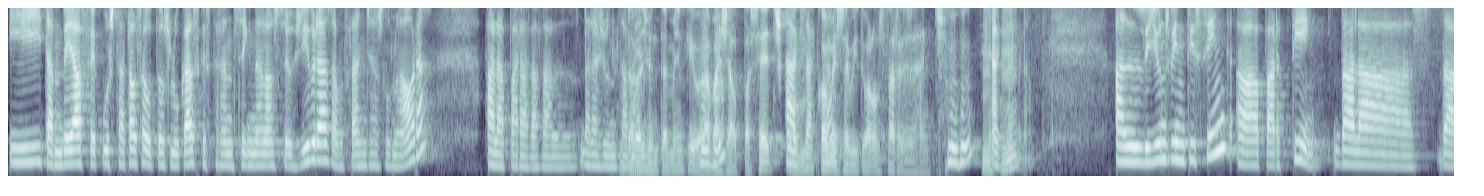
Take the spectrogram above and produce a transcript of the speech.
I també a fer costat als autors locals que estaran signant els seus llibres en franges d'una hora a la parada del, de l'Ajuntament. De l'Ajuntament, que hi va uh -huh. baixar al passeig, com, Exacte. com és habitual els darrers anys. Uh -huh. Uh -huh. Exacte. El dilluns 25, a partir de, les, de,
